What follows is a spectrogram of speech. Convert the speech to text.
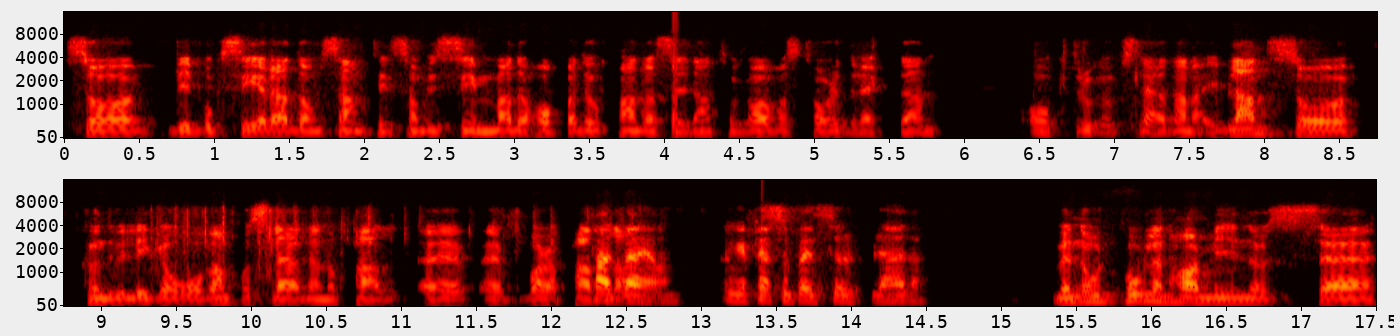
Så vi boxerade dem samtidigt som vi simmade, hoppade upp på andra sidan, tog av oss torrdräkten och drog upp slädarna. Ibland så kunde vi ligga ovanpå släden och pall, eh, bara paddla. Paddla, ja. Ungefär som på en surfbräda. Men Nordpolen har minus, eh,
